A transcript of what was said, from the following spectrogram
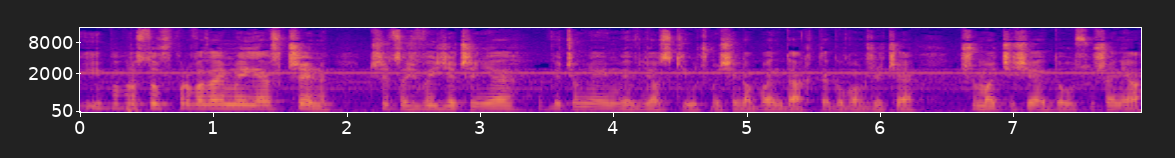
i po prostu wprowadzajmy je w czyn. Czy coś wyjdzie, czy nie, wyciągnijmy wnioski, uczmy się na błędach, tego Wam życzę. Trzymajcie się, do usłyszenia.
